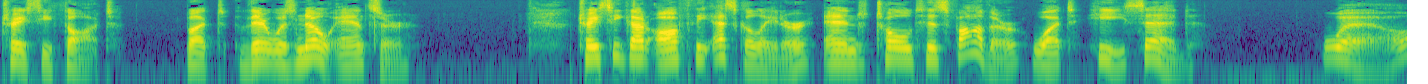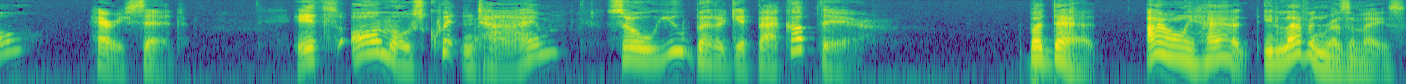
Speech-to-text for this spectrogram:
Tracy thought, but there was no answer. Tracy got off the escalator and told his father what he said. Well, Harry said, it's almost quitting time, so you better get back up there. But, Dad, I only had 11 resumes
